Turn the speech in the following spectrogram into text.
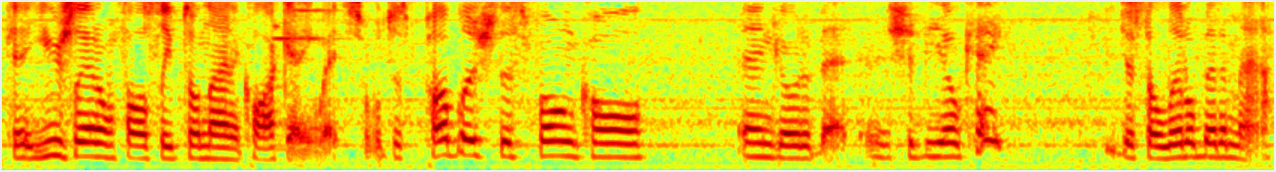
Okay, usually I don't fall asleep till 9 o'clock anyway, so we'll just publish this phone call and go to bed. And it should be okay. Should be just a little bit of math.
